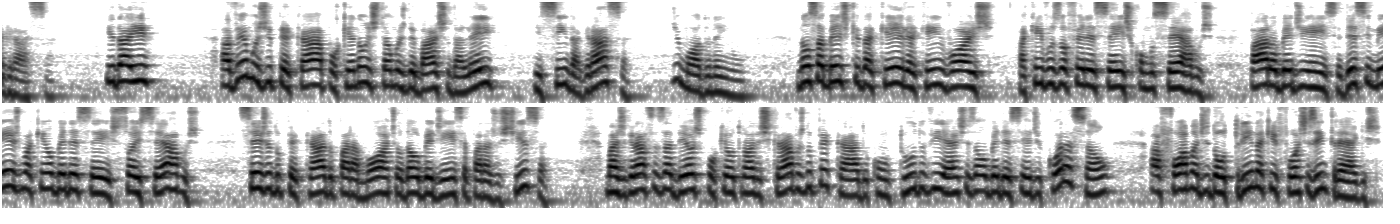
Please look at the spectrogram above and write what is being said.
graça. E daí? Havemos de pecar porque não estamos debaixo da lei, e sim da graça? De modo nenhum. Não sabeis que daquele a quem vós, a quem vos ofereceis como servos para obediência, desse mesmo a quem obedeceis, sois servos, seja do pecado para a morte ou da obediência para a justiça? Mas graças a Deus, porque outrora escravos do pecado, contudo viestes a obedecer de coração a forma de doutrina que fostes entregues.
